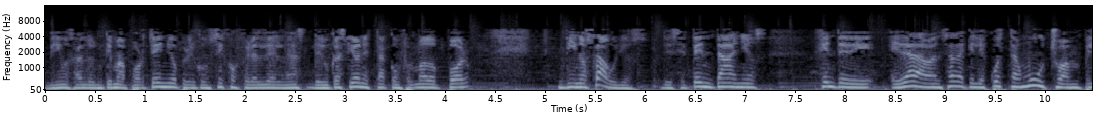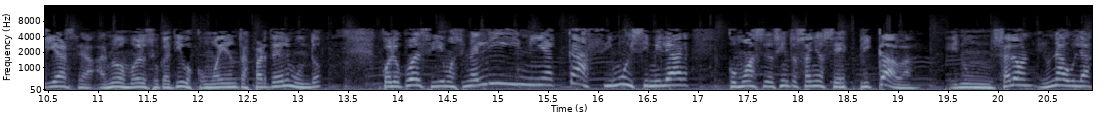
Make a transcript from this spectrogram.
venimos hablando de un tema porteño, pero el Consejo Federal de, Educación está conformado por dinosaurios de 70 años, gente de edad avanzada que les cuesta mucho ampliarse a, nuevos modelos educativos como hay en otras partes del mundo, con lo cual seguimos una línea casi muy similar como hace 200 años se explicaba en un salón, en un aula,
